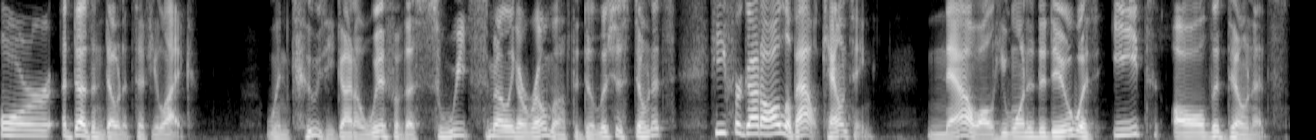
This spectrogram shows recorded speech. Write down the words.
Or a dozen donuts if you like. When Koozy got a whiff of the sweet smelling aroma of the delicious donuts, he forgot all about counting. Now all he wanted to do was eat all the donuts.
